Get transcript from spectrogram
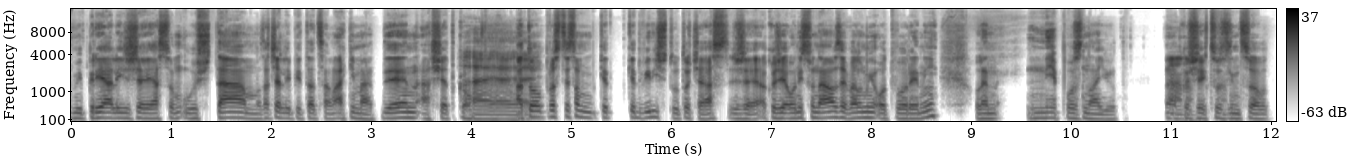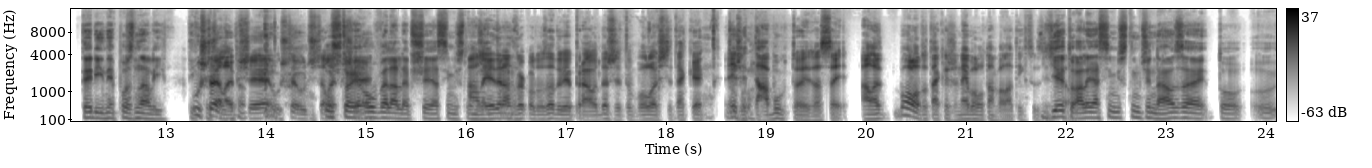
mi prijali, že ja som už tam, začali pýtať sa, aký má den a všetko. Hej, hej, A to proste som, keď, keď vidíš túto časť, že akože oni sú naozaj veľmi otvorení, len nepoznajú Áno, akože cudzincov, tedy nepoznali. Týchto Už to je lepšie, už to je určite Už to je lepšie. oveľa lepšie, ja si myslím. Ale že 11 to... rokov dozadu je pravda, že to bolo ešte také, nie že tabu, to je zase, ale bolo to také, že nebolo tam veľa tých cudzincov. Je to, ale ja si myslím, že naozaj to uh,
